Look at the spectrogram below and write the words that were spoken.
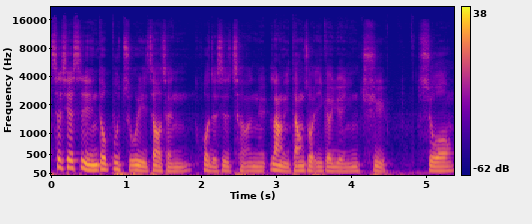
这些事情都不足以造成，或者是成让你当做一个原因去说，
